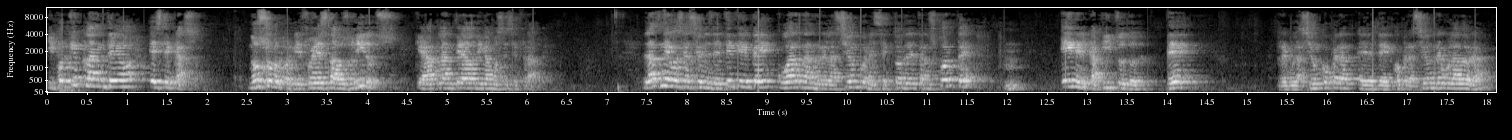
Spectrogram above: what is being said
¿Y por qué planteo este caso? No solo porque fue Estados Unidos que ha planteado, digamos, ese fraude. Las negociaciones de TTIP guardan relación con el sector del transporte en el capítulo de regulación eh, de cooperación reguladora,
